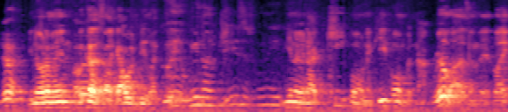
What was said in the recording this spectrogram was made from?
Yeah. You know what I mean? Oh, Because yeah. like I would be like, well, you know, Jesus, we need, you know, and I keep on and keep on, but not realizing that like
